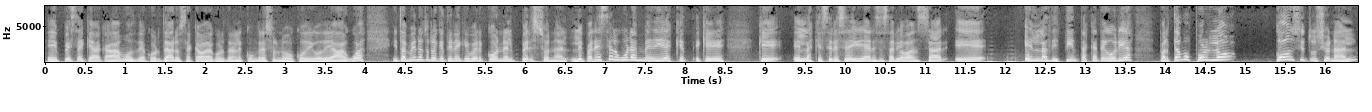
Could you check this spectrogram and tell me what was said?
eh, pese a que acabamos de acordar o se acaba de acordar en el Congreso el nuevo Código de Agua, y también otro que tiene que ver con el personal. ¿Le parece algunas medidas que, que que en las que se sería necesario avanzar eh, en las distintas categorías. Partamos por lo constitucional,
